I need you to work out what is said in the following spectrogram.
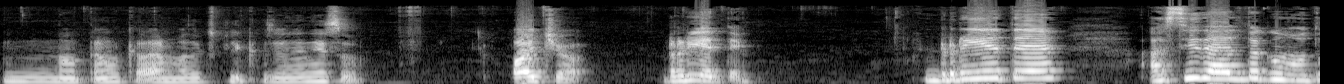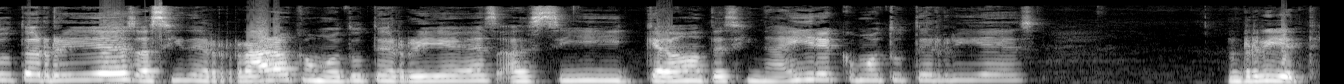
No tengo que dar más explicación en eso. 8. Ríete. Ríete así de alto como tú te ríes, así de raro como tú te ríes, así quedándote sin aire como tú te ríes. ríete,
